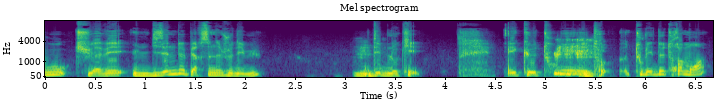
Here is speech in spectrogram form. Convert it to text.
où tu avais une dizaine de personnages au début mm. débloqués et que tous les tous les deux trois mois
